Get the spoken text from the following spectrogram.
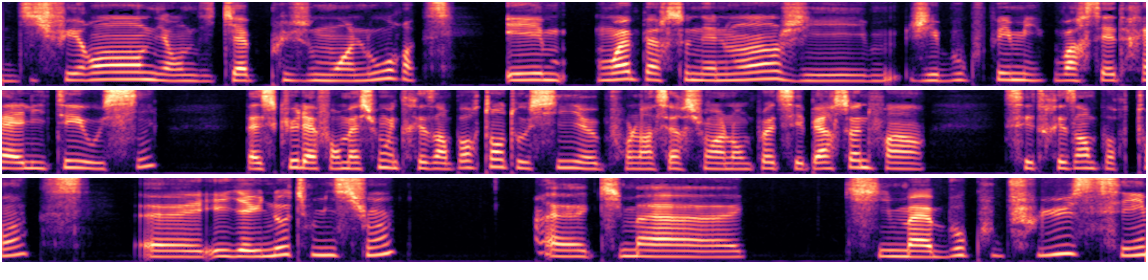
différents, des handicaps plus ou moins lourds. Et moi, personnellement, j'ai beaucoup aimé voir cette réalité aussi, parce que la formation est très importante aussi pour l'insertion à l'emploi de ces personnes. Enfin, c'est très important. et il y a une autre mission qui m'a beaucoup plu, c'est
